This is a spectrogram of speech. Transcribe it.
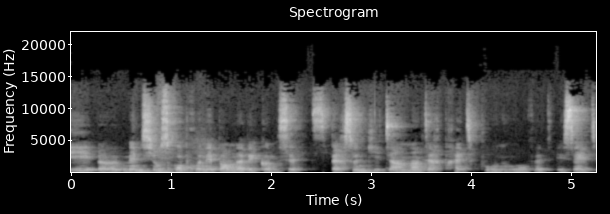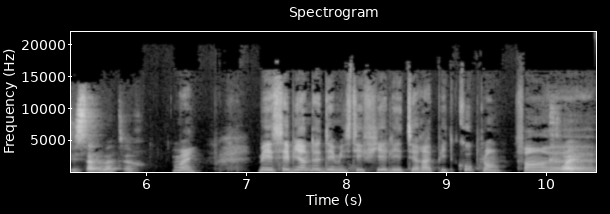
et euh, même si on se comprenait pas, on avait comme cette personne qui était un interprète pour nous en fait et ça a été salvateur. Ouais. Mais c'est bien de démystifier les thérapies de couple. Hein. Enfin, euh,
